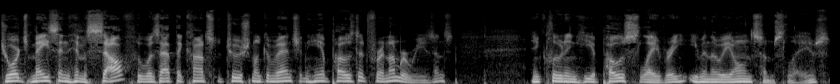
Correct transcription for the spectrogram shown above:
George Mason himself, who was at the Constitutional Convention, he opposed it for a number of reasons, including he opposed slavery, even though he owned some slaves.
